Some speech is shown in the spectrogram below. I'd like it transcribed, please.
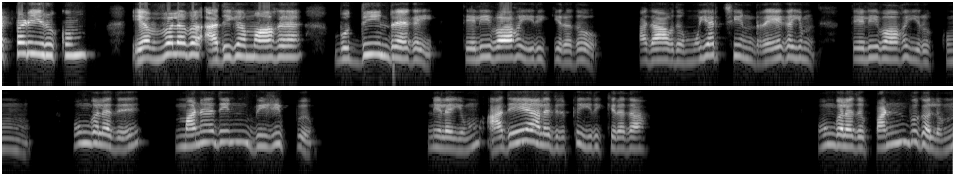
எப்படி இருக்கும்? எவ்வளவு அதிகமாக புத்தியின் ரேகை தெளிவாக இருக்கிறதோ அதாவது முயற்சியின் ரேகையும் தெளிவாக இருக்கும். உங்களது மனதின் விழிப்பு நிலையும் அதே அளவிற்கு இருக்கிறதா? உங்களது பண்புகளும்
